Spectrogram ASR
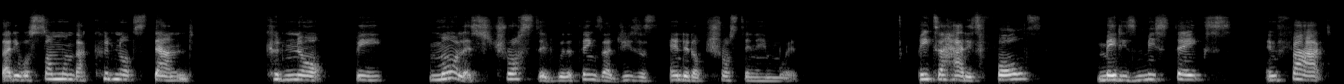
that it was someone that could not stand, could not be more or less trusted with the things that Jesus ended up trusting him with. Peter had his faults, made his mistakes. In fact,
